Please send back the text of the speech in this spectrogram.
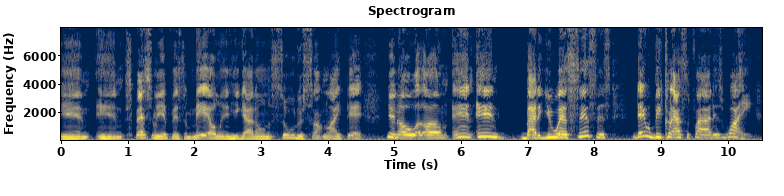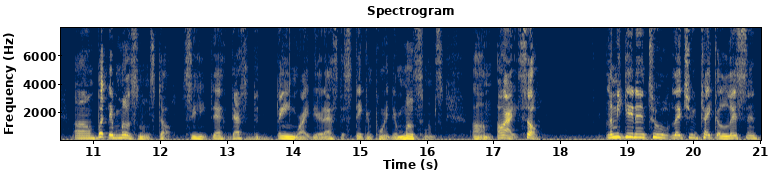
and and especially if it's a male and he got on a suit or something like that, you know, um, and and by the U.S. Census, they would be classified as white. Um, but they're Muslims, though. See, that that's the thing right there. That's the sticking point. They're Muslims. Um, all right, so let me get into let you take a listen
